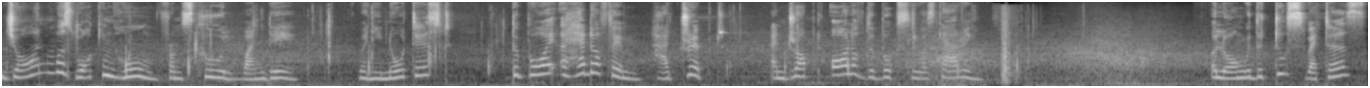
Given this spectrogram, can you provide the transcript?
John was walking home from school one day when he noticed the boy ahead of him had tripped and dropped all of the books he was carrying. Along with the two sweaters,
